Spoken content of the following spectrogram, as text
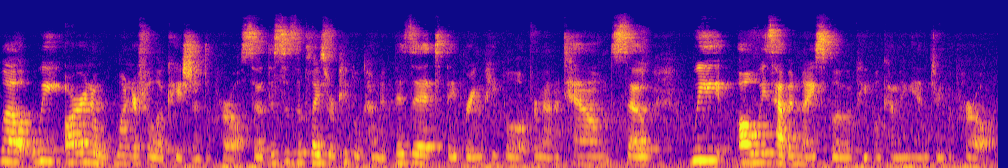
Well, we are in a wonderful location at the Pearl. So this is the place where people come to visit. They bring people from out of town. So we always have a nice flow of people coming in through the Pearl.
